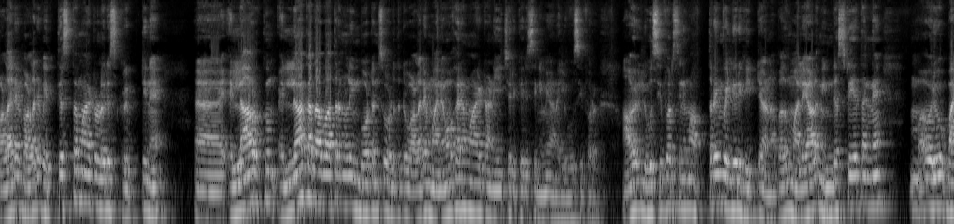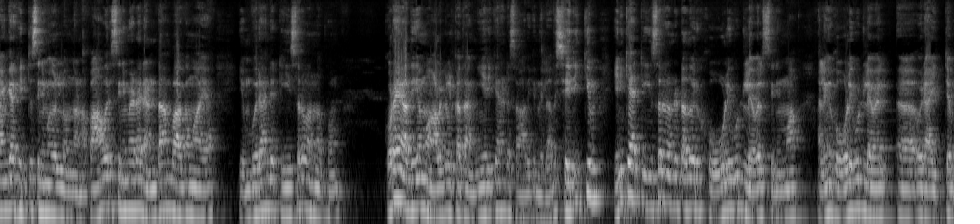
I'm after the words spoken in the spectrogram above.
വളരെ വളരെ വ്യത്യസ്തമായിട്ടുള്ള ഒരു സ്ക്രിപ്റ്റിനെ എല്ലാവർക്കും എല്ലാ കഥാപാത്രങ്ങളും ഇമ്പോർട്ടൻസ് കൊടുത്തിട്ട് വളരെ മനോഹരമായിട്ട് അണിയിച്ചൊരുക്കിയ ഒരു സിനിമയാണ് ലൂസിഫർ. ആ ഒരു ലൂസിഫർ സിനിമ അത്രയും വലിയൊരു ഹിറ്റാണ്. അപ്പോൾ അത് മലയാളം ഇൻഡസ്ട്രിയെ തന്നെ ഒരു ഭയങ്കര ഹിറ്റ് സിനിമകളിൽ ഒന്നാണ്. അപ്പോൾ ആ ഒരു സിനിമയുടെ രണ്ടാം ഭാഗമായ എമ്പുരാന്റെ ടീസർ വന്നപ്പം കുറേ അധികം ആളുകൾക്ക് അത് അംഗീകരിക്കാനായിട്ട് സാധിക്കുന്നില്ല. അത് ശരിക്കും എനിക്ക് ആ ടീസർ കണ്ടിട്ട് അതൊരു ഹോളിവുഡ് ലെവൽ സിനിമ അല്ലെങ്കിൽ ഹോളിവുഡ് ലെവൽ ഒരു ഐറ്റം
